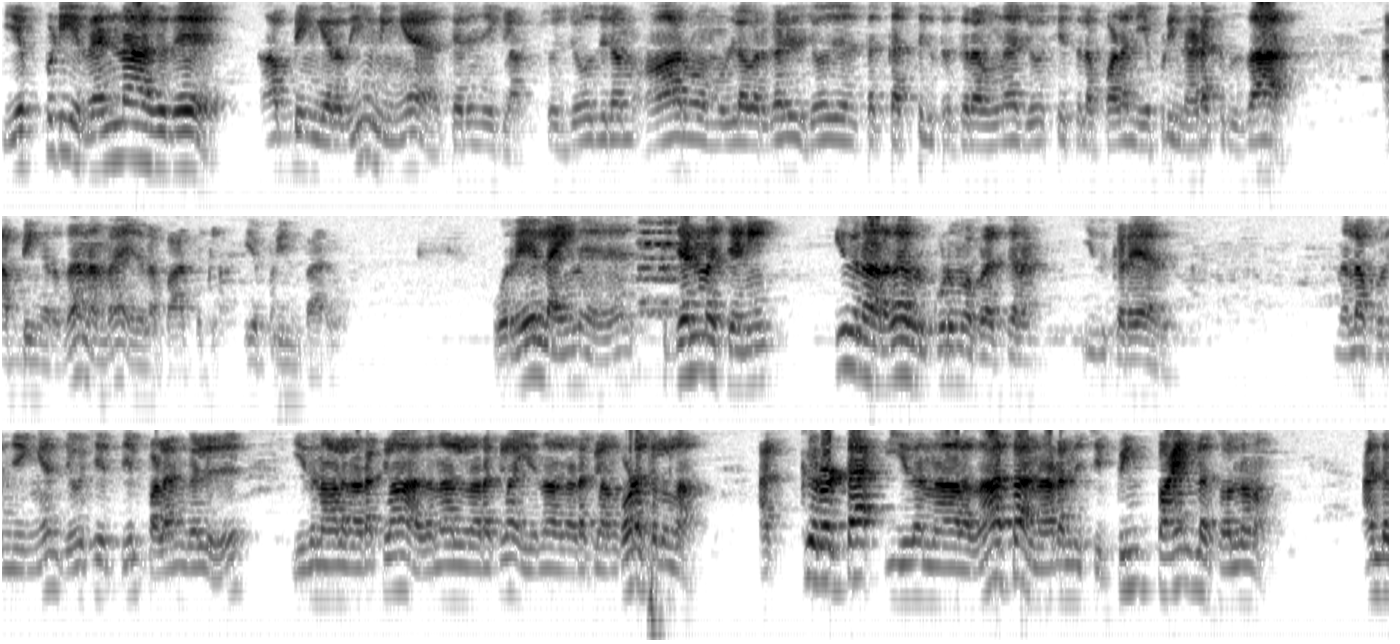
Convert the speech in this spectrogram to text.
எப்படி ரன் ஆகுது? அப்படிங்கிறதையும் நீங்க தெரிஞ்சுக்கலாம். ஸோ ஜோதிடம் ஆர்வம் உள்ளவர்கள் ஜோதிடத்தை கத்துக்கிட்டு இருக்கிறவங்க ஜோசியத்துல பலன் எப்படி நடக்குது சார்? அப்படிங்கிறத நம்ம இதுல பார்த்துக்கலாம் எப்படின்னு பாருங்க. ஒரே லைனு ஜென்மச்சனி இதனாலதான் ஒரு குடும்ப பிரச்சனை. இது கிடையாது. நல்லா புரிஞ்சுங்க ஜோசியத்தில் பலன்கள் இதனால நடக்கலாம் அதனால நடக்கலாம் இதனால நடக்கலாம் கூட சொல்லலாம். அக்குரட்டா இதனால தான் சார் நடந்துச்சு. பின் பாயிண்ட்ல சொல்லணும். அந்த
